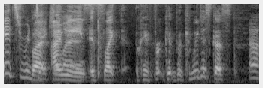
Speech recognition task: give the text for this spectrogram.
It's ridiculous. But I mean, it's like okay, for, can- but can we discuss? Oh.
